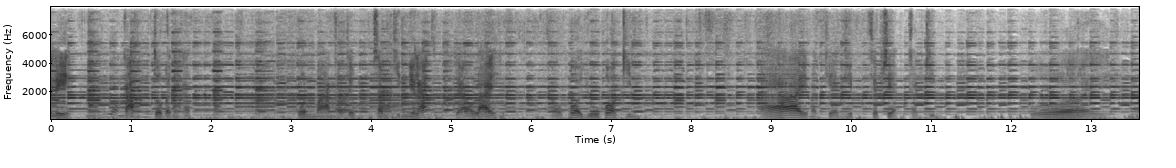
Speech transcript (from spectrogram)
ทะเลกลับตัวบัดนี้ครับก้นหมานเอาจะซ้ำกินนี่ละจะเอาไรเอาพ่ออยู่พ่อกินไอ้มาแกงเห็ดเสียบๆกันกินโอ้ยห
